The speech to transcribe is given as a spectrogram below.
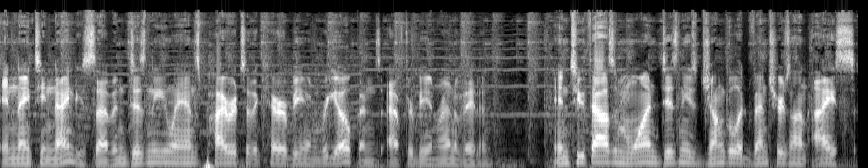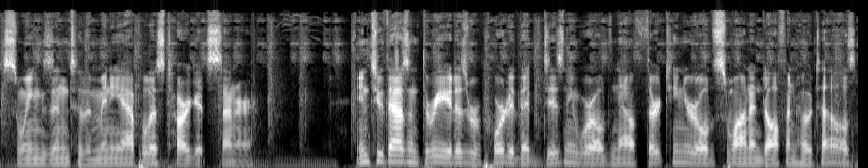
In 1997, Disneyland's Pirates of the Caribbean reopens after being renovated. In 2001, Disney's Jungle Adventures on Ice swings into the Minneapolis Target Center. In 2003, it is reported that Disney World's now 13 year old Swan and Dolphin hotels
